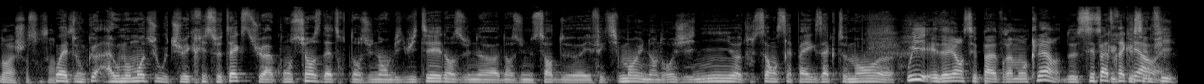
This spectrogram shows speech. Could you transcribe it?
dans la chanson. Ouais, donc au moment où tu écris ce texte, tu as conscience d'être dans une ambiguïté, dans une, dans une sorte de, effectivement, une androgynie, euh, tout ça, on ne sait pas exactement. Euh. Oui, et d'ailleurs, c'est pas vraiment clair de c'est pas très clair, c'est une fille.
